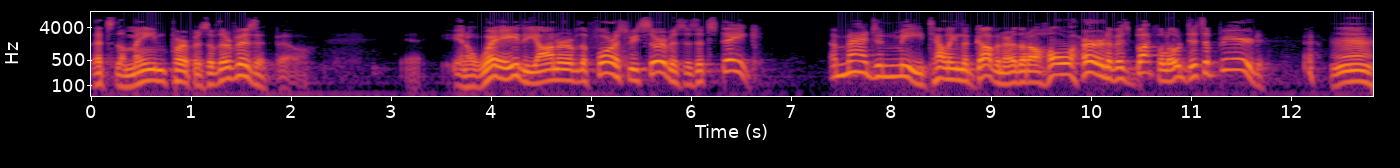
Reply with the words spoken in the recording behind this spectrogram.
That's the main purpose of their visit, Bill. In a way, the honor of the Forestry Service is at stake. Imagine me telling the governor that a whole herd of his buffalo disappeared. yeah,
